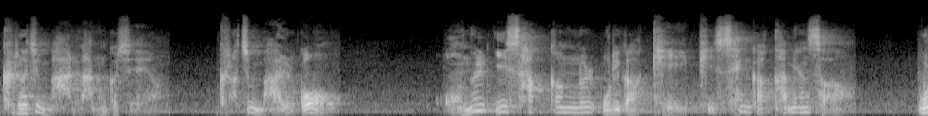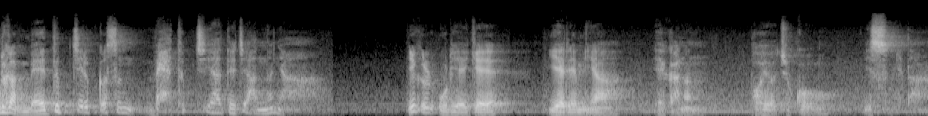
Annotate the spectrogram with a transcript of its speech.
그러지 말라는 것이에요. 그러지 말고 오늘 이 사건을 우리가 깊이 생각하면서 우리가 매듭질 것은 매듭지어야 되지 않느냐. 이걸 우리에게 예레미야 예가는 보여주고 있습니다.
